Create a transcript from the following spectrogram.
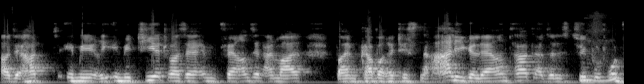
Also er hat imitiert, was er im Fernsehen einmal beim Kabarettisten Ali gelernt hat, also das Typus mhm. und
